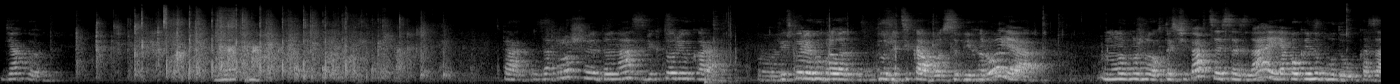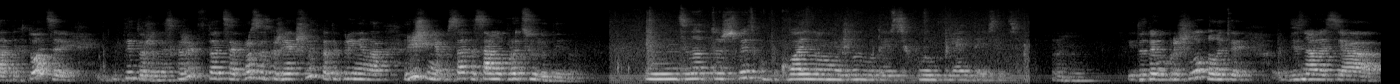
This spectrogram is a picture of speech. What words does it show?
Дякую. Так, запрошую до нас Вікторію Кара. Вікторія вибрала дуже цікавого собі героя. Можливо, хтось читав це, все знає. Я поки не буду казати, хто це. Ти теж не скажи, хто це. Просто скажи, як швидко ти прийняла рішення писати саме про цю людину. Занадто швидко, буквально, можливо, десь хвилин 5-10. Мгм. І до тебе прийшло, коли ти дізналася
